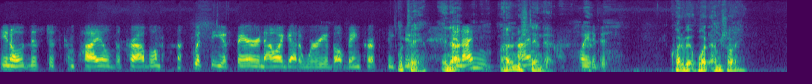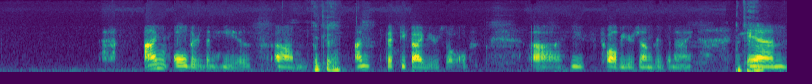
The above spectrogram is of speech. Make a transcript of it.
you know, this just compiled the problem with the affair. Now I got to worry about bankruptcy too. Okay, and I- I'm I understand I'm that. quite a bit. Quite a bit. What? I'm sorry. I'm older than he is. Um, Okay. I'm 55 years old. Uh, he's 12 years younger than I. Okay. And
